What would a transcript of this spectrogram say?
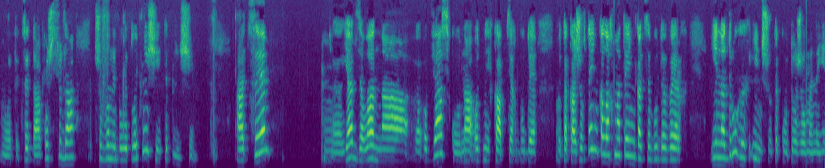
От, це також сюди, щоб вони були плотніші і тепліші. А це е, я взяла на обв'язку, на одних капцях буде така жовтенька лахматенька, це буде верх. І на других іншу таку теж у мене є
